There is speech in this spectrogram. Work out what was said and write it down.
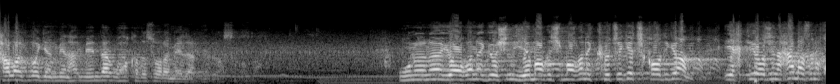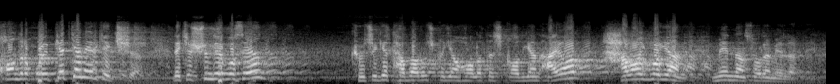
halok bo'lgan men mendan u haqida so'ramanglar dedi rasululloh. Unini yog'ini go'shtini yemoq ichmog'ini ko'chaga chiqadigan ehtiyojini hammasini qondirib qo'yib ketgan erkak kishi. Lekin shunday bo'lsa ham ko'chaga tabarruj qilgan holatda chiqadigan ayol halok bo'lgan mendan so'ramanglar deydi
